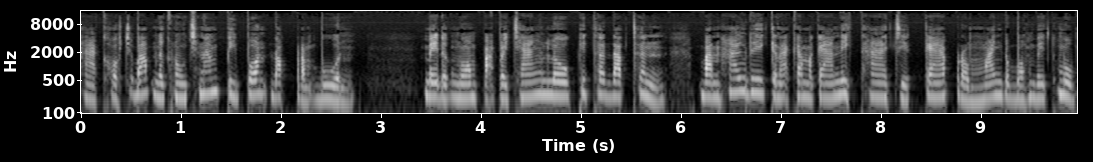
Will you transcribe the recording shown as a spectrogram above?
ថាខុសច្បាប់នៅក្នុងឆ្នាំ2019មេដឹកនាំបកប្រឆាំងលោក Peter Dutton បានហៅរាជគណៈកម្មការនេះថាជាការប្រមាញ់របស់មេធ្មប់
